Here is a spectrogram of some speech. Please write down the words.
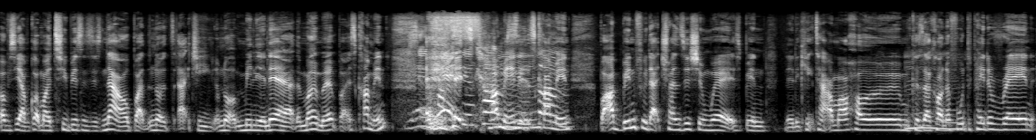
obviously I've got my two businesses now, but not actually I'm not a millionaire at the moment, but it's coming. Yeah. it's coming. It's coming. But I've been through that transition where it's been nearly kicked out of my home because I can't afford to pay the rent.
